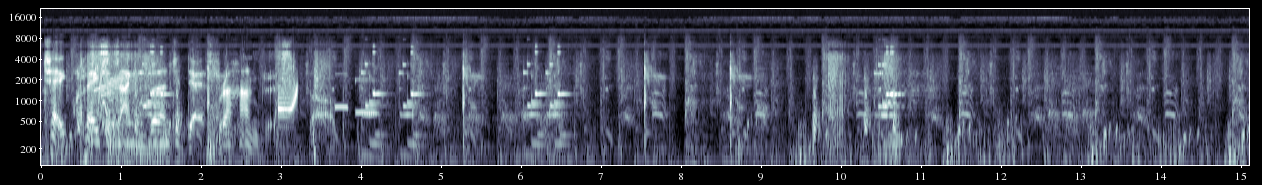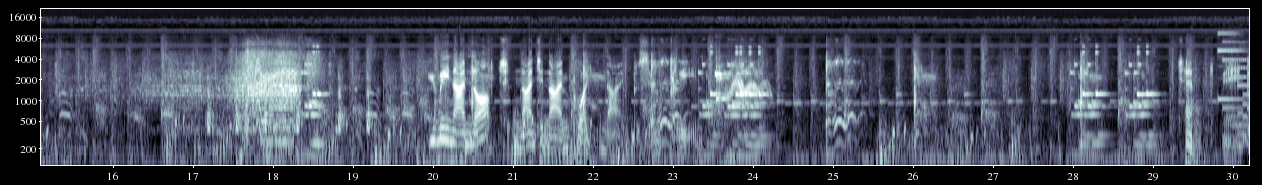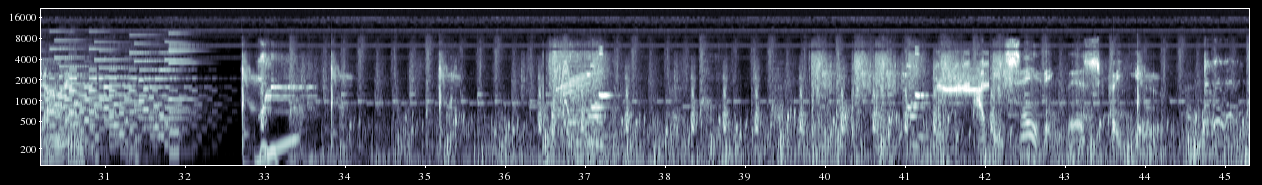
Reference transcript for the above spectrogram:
Take places I can burn to death for a hundred, Bob. You mean I'm not 99.9% clean? Tempt saving this for you.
